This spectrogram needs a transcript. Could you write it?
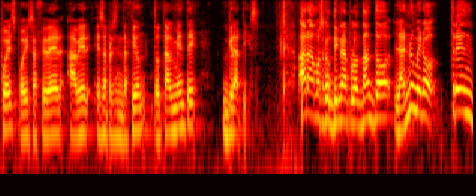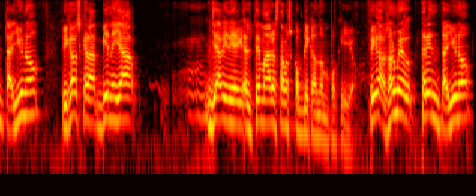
pues podéis acceder a ver esa presentación totalmente gratis. Ahora vamos a continuar, por lo tanto, la número 31. Fijaos que ahora viene ya, ya viene el tema, lo estamos complicando un poquillo. Fijaos, la número 31,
